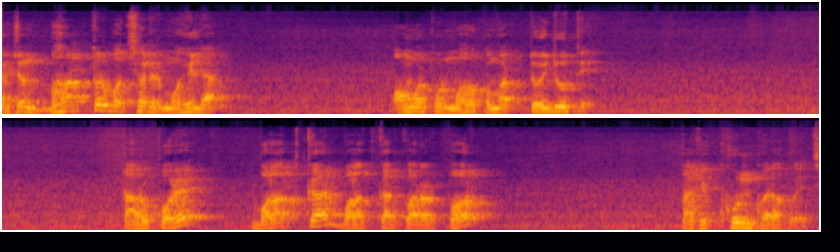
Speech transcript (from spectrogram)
একজন বাহাত্তর বছরের মহিলা অমরপুর মহকুমার তৈদুতে, তার উপরে বলাৎকার বলাৎকার করার পর তাকে খুন করা হয়েছে।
